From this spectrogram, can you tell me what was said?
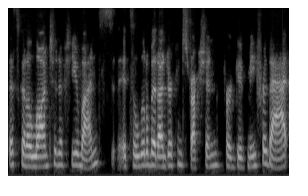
that's going to launch in a few months. It's a little bit under construction, forgive me for that.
